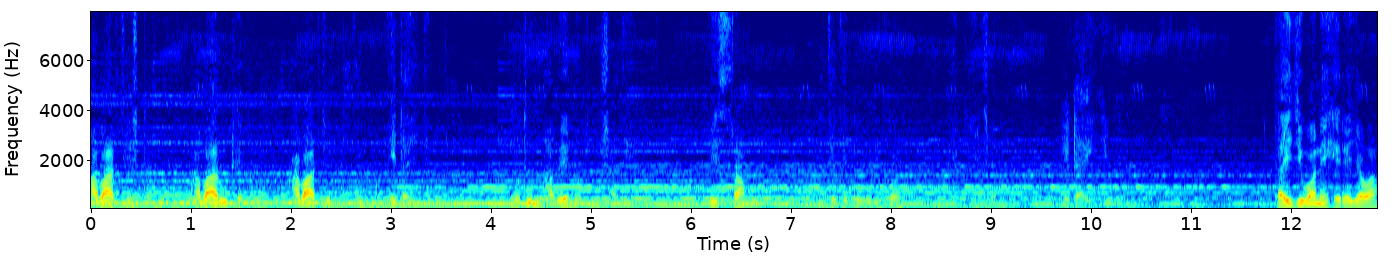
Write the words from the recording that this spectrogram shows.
আবার চেষ্টা আবার উঠে আবার এটাই জীবন। নতুনভাবে নতুন সাজে। বিশ্রাম নিজেকে তৈরি কর, এগিয়ে চল। এটাই জীবন। তাই জীবনে হেরে যাওয়া,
